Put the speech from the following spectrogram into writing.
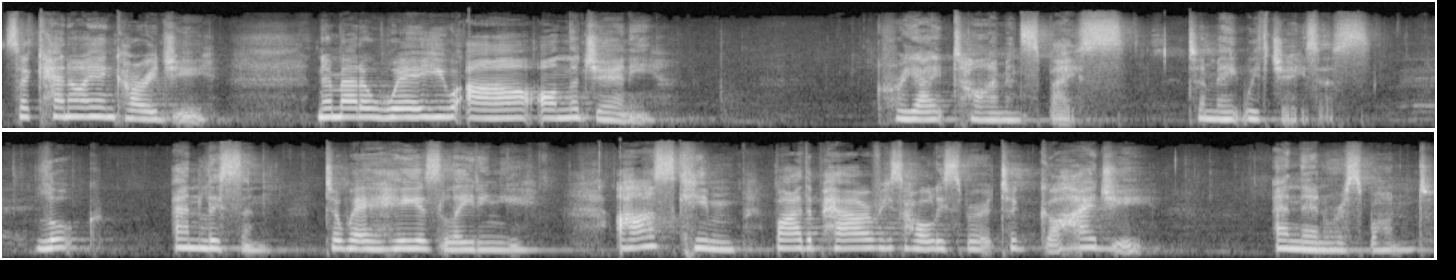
So, can I encourage you, no matter where you are on the journey, create time and space to meet with Jesus. Look and listen to where He is leading you. Ask Him by the power of His Holy Spirit to guide you and then respond.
